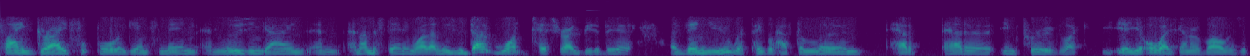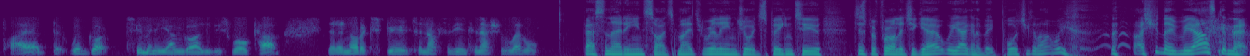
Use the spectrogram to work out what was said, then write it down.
playing grade football against men and losing games and, and understanding why they lose. We don't want Test rugby to be a, a venue where people have to learn how to how to improve. Like, yeah, you're always going to evolve as a player, but we've got too many young guys at this World Cup that are not experienced enough at the international level. Fascinating insights, mates. Really enjoyed speaking to you. Just before I let you go, we are going to beat Portugal, aren't we? I shouldn't even be asking that.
